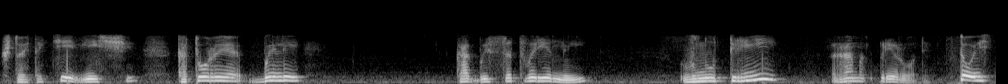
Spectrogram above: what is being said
что это те вещи, которые были как бы сотворены внутри рамок природы. То есть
